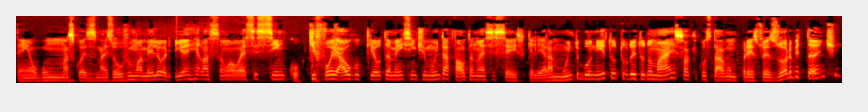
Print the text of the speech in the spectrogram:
tem algumas coisas, mas houve uma melhoria em relação ao S5, que foi algo que eu também senti muita falta no S6, porque ele era muito bonito, tudo e tudo mais, só que custava um preço exorbitante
